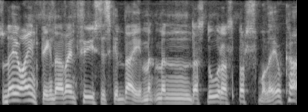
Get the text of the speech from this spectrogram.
så Det er jo én ting, det er rent fysiske deg, men, men, det store spørsmålet er jo hva,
